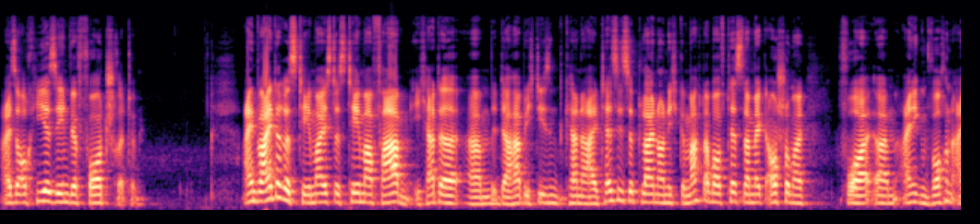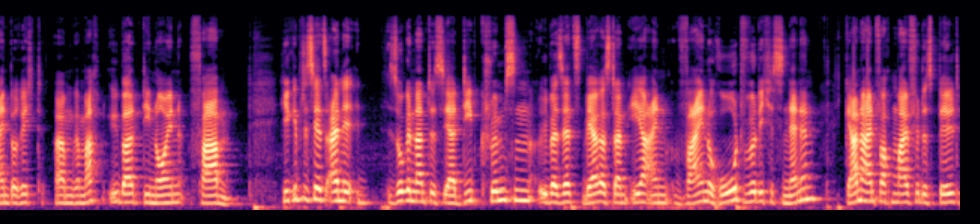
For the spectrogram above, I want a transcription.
Also auch hier sehen wir Fortschritte. Ein weiteres Thema ist das Thema Farben. Ich hatte, ähm, da habe ich diesen Kanal Tessie Supply noch nicht gemacht, aber auf Tesla Mac auch schon mal vor ähm, einigen Wochen einen Bericht ähm, gemacht über die neuen Farben. Hier gibt es jetzt eine sogenanntes ja Deep Crimson, übersetzt wäre es dann eher ein Weinrot, würde ich es nennen. Gerne einfach mal für das Bild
